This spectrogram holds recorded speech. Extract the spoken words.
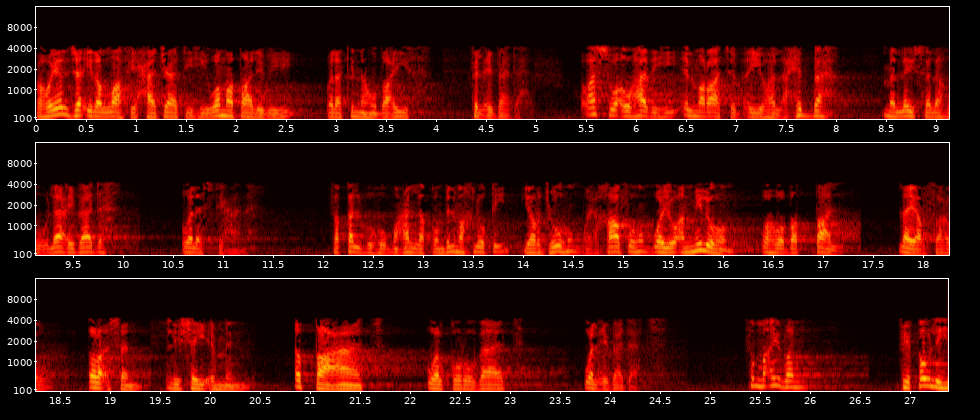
فهو يلجأ إلى الله في حاجاته ومطالبه ولكنه ضعيف في العبادة. وأسوأ هذه المراتب أيها الأحبة من ليس له لا عبادة ولا استعانة. فقلبه معلق بالمخلوقين يرجوهم ويخافهم ويؤملهم وهو بطال لا يرفع رأسا لشيء من الطاعات والقربات والعبادات. ثم أيضا في قوله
